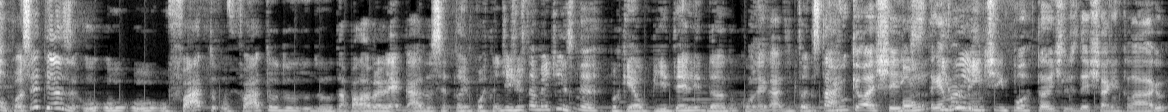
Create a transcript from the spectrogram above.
Não, com certeza. O, o, o, o fato, o fato do, do- da palavra legado ser tão importante é justamente isso. É. Porque é o Peter lidando com o legado do Tony E Stark. o que eu achei Bom e extremamente importante eles deixarem claro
